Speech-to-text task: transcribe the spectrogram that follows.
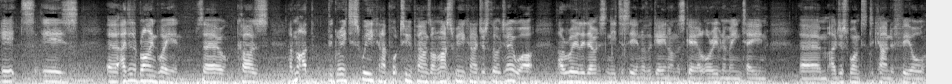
it is, uh, I did a blind weigh-in. So, because I've not had the greatest week and I put two pounds on last week and I just thought, you know what, I really don't need to see another gain on the scale or even a maintain. Um, I just wanted to kind of feel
